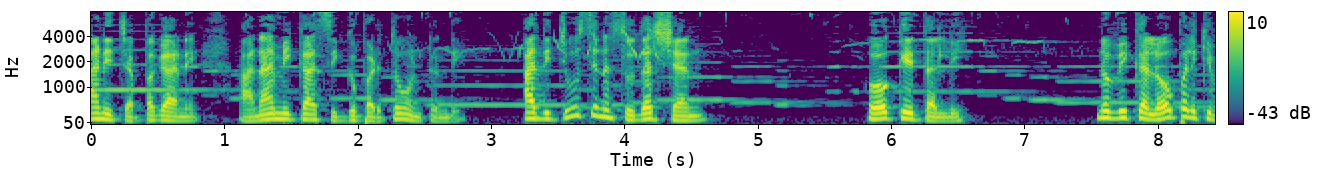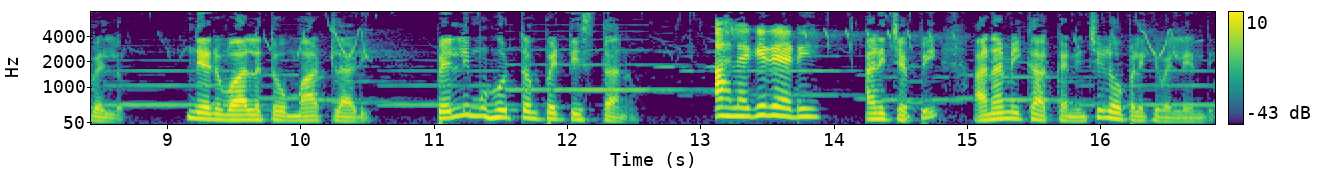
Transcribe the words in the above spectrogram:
అని చెప్పగానే అనామిక సిగ్గుపడుతూ ఉంటుంది. అది చూసిన సుదర్శన్ ఓకే తల్లి నువ్విక లోపలికి వెళ్ళు నేను వాళ్ళతో మాట్లాడి పెళ్ళి ముహూర్తం పెట్టిస్తాను. అలాగే డాడీ. అని చెప్పి అనామిక అక్కడి నుంచి లోపలికి వెళ్ళింది.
